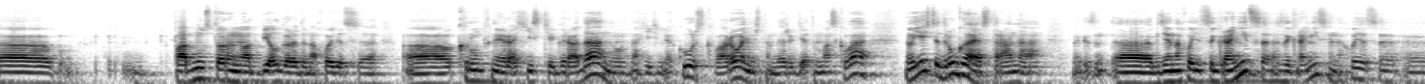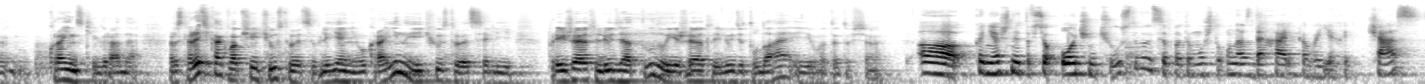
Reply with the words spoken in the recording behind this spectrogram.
э, по одну сторону от Белгорода находятся э, крупные российские города, ну, относительно Курск, Воронеж, там даже где-то Москва, но есть и другая сторона, э, где находится граница, за границей находятся э, украинские города. Расскажите, как вообще чувствуется влияние Украины и чувствуется ли, приезжают ли люди оттуда, уезжают ли люди туда и вот это все? А, конечно, это все очень чувствуется, потому что у нас до Харькова ехать час,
